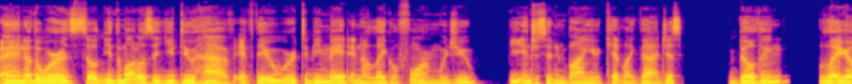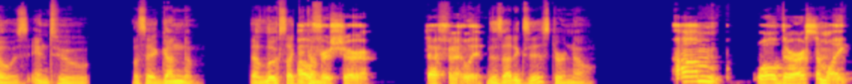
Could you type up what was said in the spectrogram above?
In other words, so the models that you do have, if they were to be made in a Lego form, would you be interested in buying a kit like that? Just building Legos into, let's say, a Gundam that looks like a oh, Gundam. for sure definitely. Does that exist or no? Um, well, there are some like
